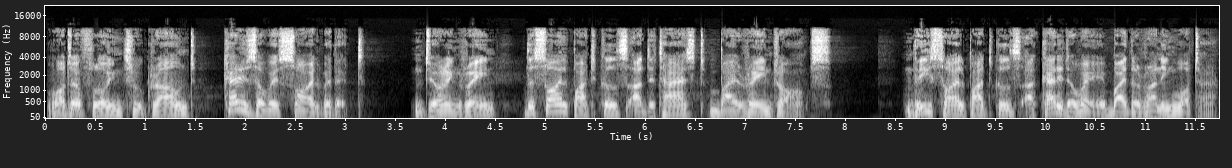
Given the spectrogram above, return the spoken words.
Water flowing through ground carries away soil with it. During rain, the soil particles are detached by raindrops. These soil particles are carried away by the running water.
